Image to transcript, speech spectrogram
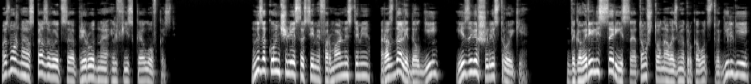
Возможно, сказывается природная эльфийская ловкость. Мы закончили со всеми формальностями, раздали долги и завершили стройки. Договорились с Арисой о том, что она возьмет руководство гильдии,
